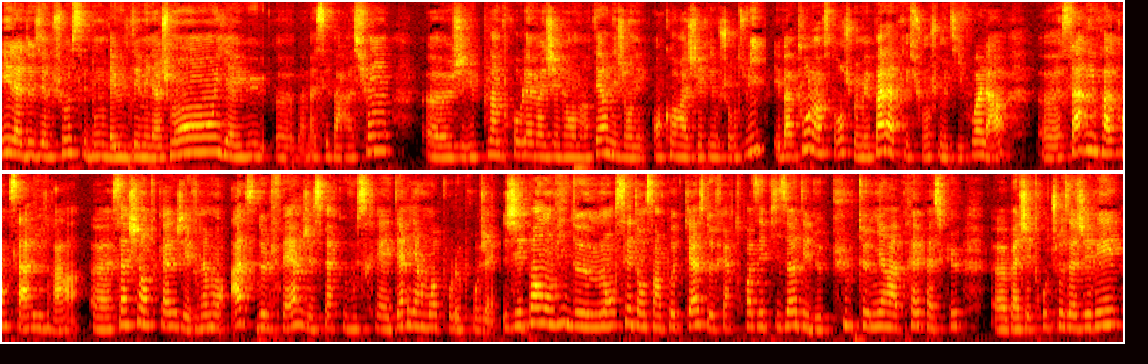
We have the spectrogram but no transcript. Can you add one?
Et la deuxième chose, c'est donc il y a eu le déménagement, il y a eu euh, bah, ma séparation, euh, j'ai eu plein de problèmes à gérer en interne et j'en ai encore à gérer aujourd'hui. Et bah pour l'instant, je me mets pas la pression, je me dis voilà, euh, ça arrivera quand ça arrivera. sachez en tout cas que j'ai vraiment hâte de le faire. J'espère que vous serez derrière moi pour le projet. J'ai pas envie de me lancer dans un podcast, de faire trois épisodes et de plus le tenir après parce que bah, j'ai trop de choses à gérer.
